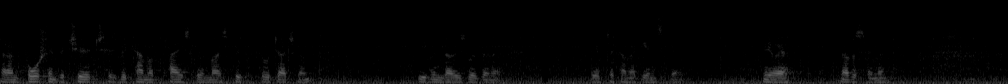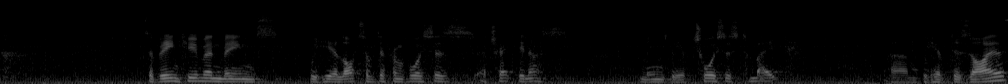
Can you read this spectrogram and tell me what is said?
But unfortunately, the church has become a place where most people feel judgment, even those within it. We have to come against that. Anyway, another sermon. So, being human means we hear lots of different voices attracting us, it means we have choices to make, um, we have desires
